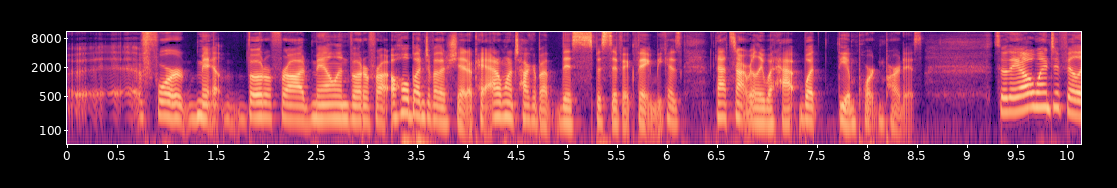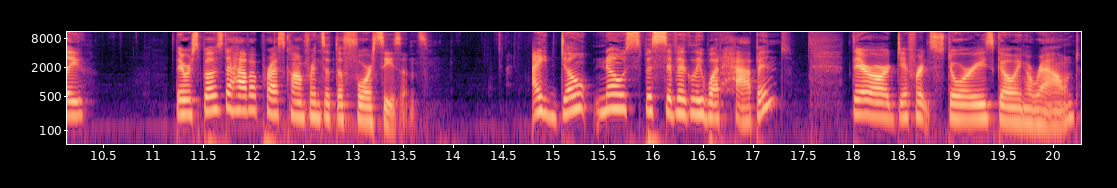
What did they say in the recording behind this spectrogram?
uh, for voter fraud, mail-in voter fraud, a whole bunch of other shit. Okay, I don't want to talk about this specific thing because that's not really what hap- what the important part is. So they all went to Philly. They were supposed to have a press conference at the Four Seasons. I don't know specifically what happened. There are different stories going around,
